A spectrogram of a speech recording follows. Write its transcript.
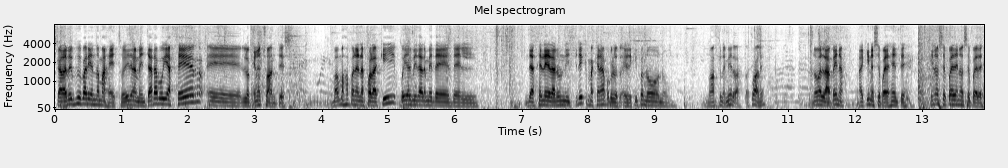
Cada vez voy variando más esto, literalmente Ahora voy a hacer eh, lo que no he hecho antes Vamos a ponernos por aquí Voy a olvidarme de, del, de acelerar un trick Más que nada porque el equipo no, no, no hace una mierda Tal cual, ¿eh? No vale la pena Aquí no se puede, gente Aquí no se puede, no se puede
